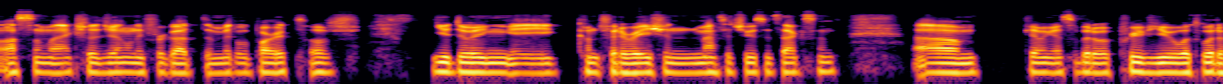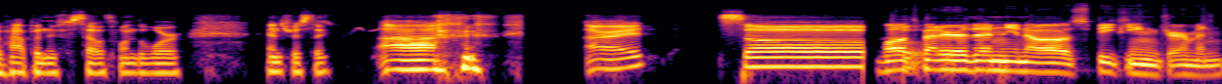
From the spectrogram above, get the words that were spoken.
awesome. I actually genuinely forgot the middle part of you doing a Confederation Massachusetts accent. Um, giving us a bit of a preview what would have happened if South won the war. Interesting. Uh, all right. So Well, it's better than you know speaking German.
